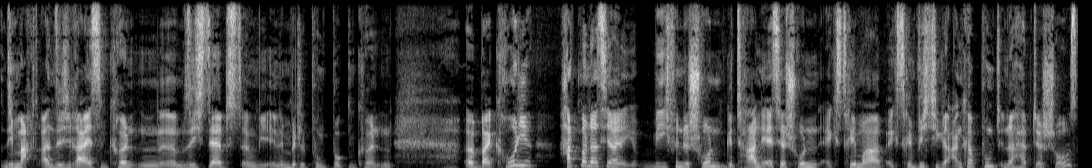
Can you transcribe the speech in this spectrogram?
die Macht an sich reißen könnten, äh, sich selbst irgendwie in den Mittelpunkt bucken könnten. Äh, bei Cody hat man das ja, wie ich finde, schon getan. Er ist ja schon ein extremer, extrem wichtiger Ankerpunkt innerhalb der Shows.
